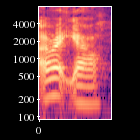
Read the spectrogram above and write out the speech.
All right, y'all.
